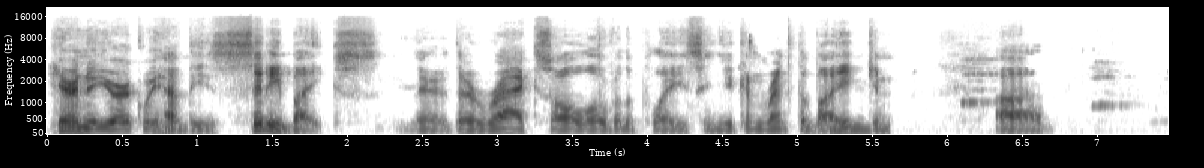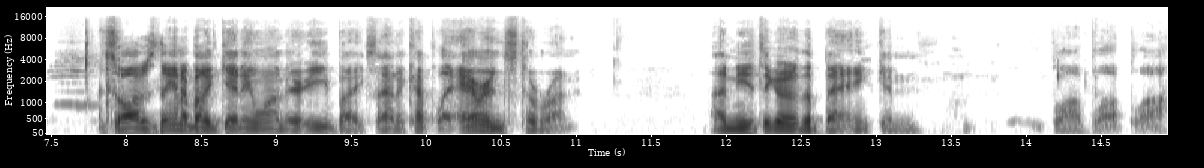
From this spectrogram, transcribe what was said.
here in New York. We have these city bikes. They're they're racks all over the place, and you can rent the bike. And uh, so I was thinking about getting one of their e-bikes. I had a couple of errands to run. I needed to go to the bank and blah blah blah.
